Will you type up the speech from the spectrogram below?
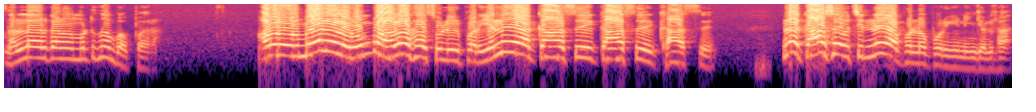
நல்லா இருக்கானா மட்டும்தான் பார்ப்பாரு. அவர் ஒரு மேடையில் ரொம்ப அழகா சொல்லியிருப்பார். என்னையா காசு காசு காசு? என்ன காசை வச்சு என்னையா பண்ண போறீங்க நீங்கள்லாம்?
